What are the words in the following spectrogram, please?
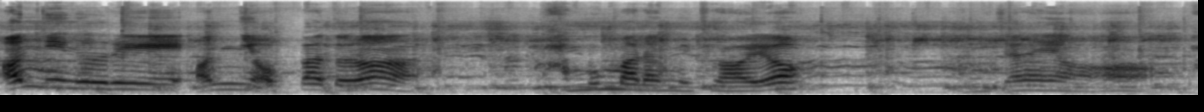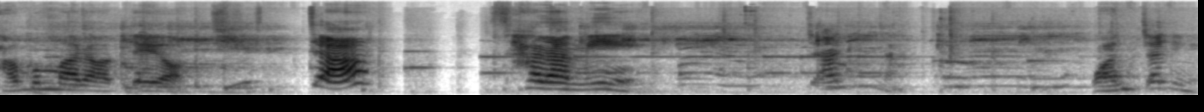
언니들이 언니 오빠들은 반분 말하는 게 좋아요? 아니잖아요. 반분말은 어때요? 진짜 사람이 짜증나. 완 짜증나.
